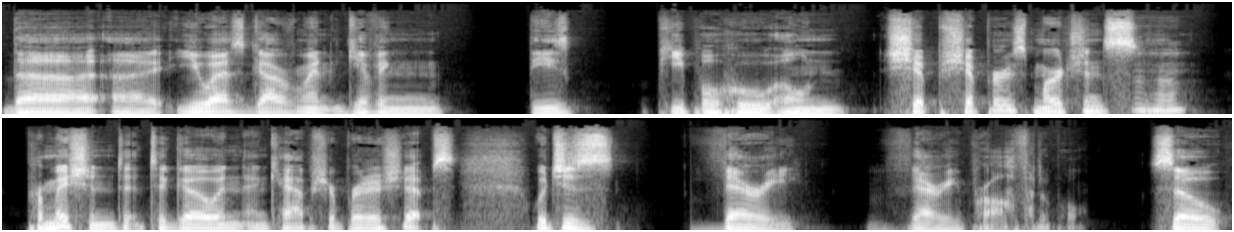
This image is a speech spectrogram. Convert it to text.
the uh, U.S. government giving these people who own ship shippers merchants Mm-hmm. permission to, to go and, and capture British ships, which is very very profitable. So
